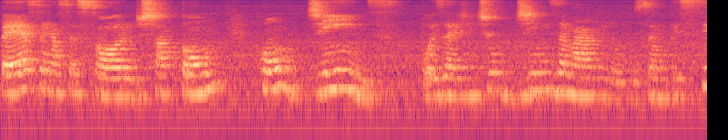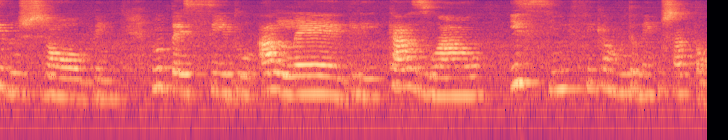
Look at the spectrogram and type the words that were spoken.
peça em acessório de chaton com jeans. Pois é, gente, o jeans é maravilhoso. É um tecido jovem, um tecido alegre, casual e sim fica muito bem com chaton.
